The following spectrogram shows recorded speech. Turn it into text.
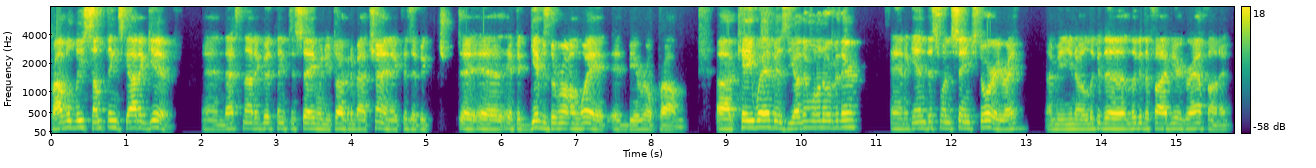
probably something's got to give. And that's not a good thing to say when you're talking about China because if it uh, if it gives the wrong way, it, would be a real problem. Uh, KWEB is the other one over there, and again, this one same story, right? I mean, you know, look at the look at the five year graph on it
